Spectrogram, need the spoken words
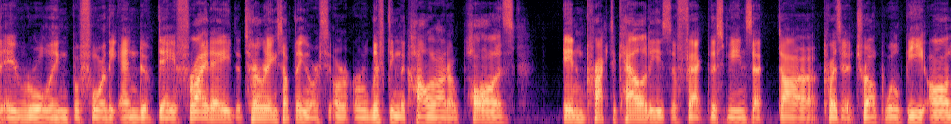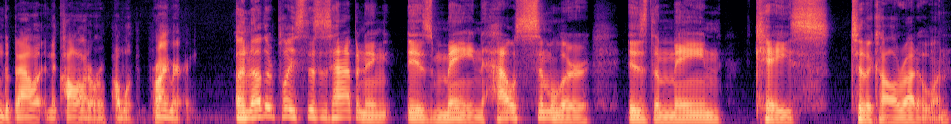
a ruling before the end of day Friday determining something or, or, or lifting the Colorado pause, in practicality's effect, this means that uh, President Trump will be on the ballot in the Colorado Republican primary. Another place this is happening is Maine. How similar is the Maine case to the Colorado one?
